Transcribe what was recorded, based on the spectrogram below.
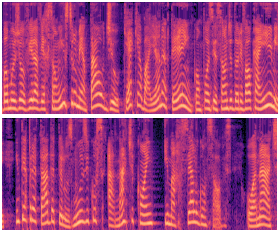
Acabamos de ouvir a versão instrumental de O que é que a Baiana tem, composição de Dorival Caymmi, interpretada pelos músicos Anat Coin e Marcelo Gonçalves. Ô, Anat,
